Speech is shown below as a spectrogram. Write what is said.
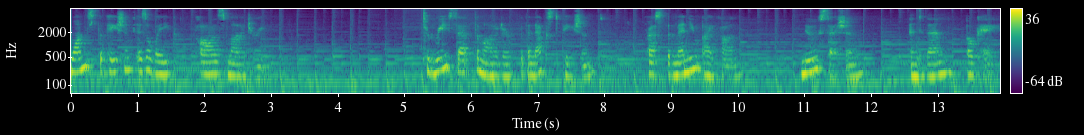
Once the patient is awake, pause monitoring. To reset the monitor for the next patient, press the menu icon, New Session, and then OK.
